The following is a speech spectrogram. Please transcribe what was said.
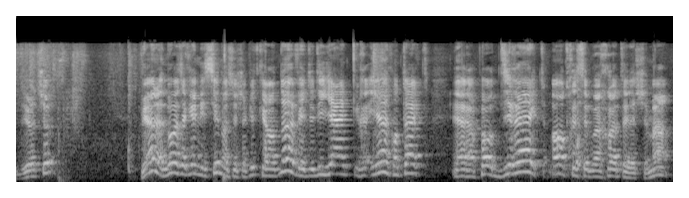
Dis autre chose. Bien, le Zakan ici, dans ce chapitre 49, il te dit il y, a un contact et un rapport direct entre ces brachot et les Shema.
